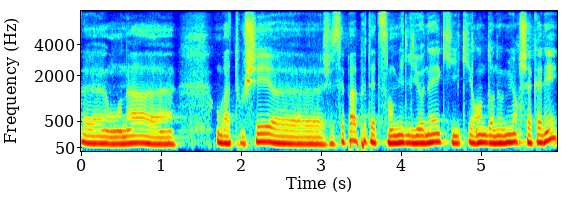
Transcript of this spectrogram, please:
on, a, on va toucher, je ne sais pas, peut-être 100 000 Lyonnais qui rentrent dans nos murs chaque année.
